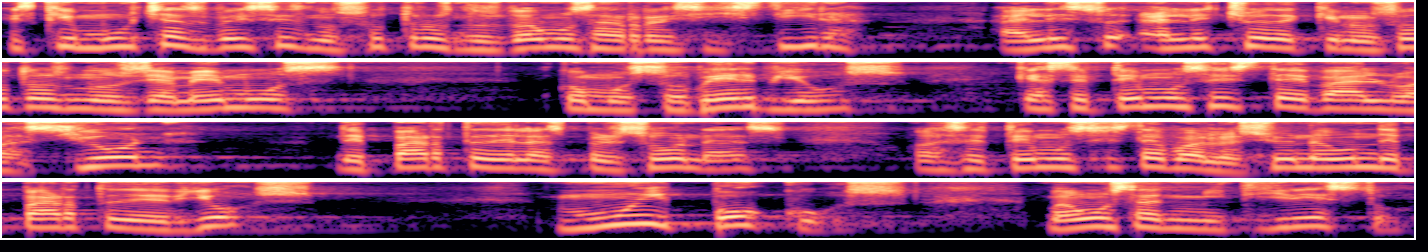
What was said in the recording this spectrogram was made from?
es que muchas veces nosotros nos vamos a resistir al hecho de que nosotros nos llamemos como soberbios, que aceptemos esta evaluación de parte de las personas o aceptemos esta evaluación aún de parte de Dios. Muy pocos vamos a admitir esto.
